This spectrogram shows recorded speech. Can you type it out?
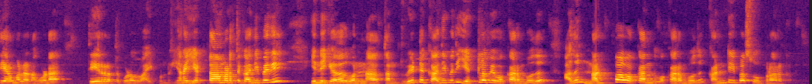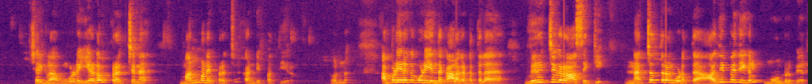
தீரமில்லைன்னா கூட தீர்றதுக்கு கூட ஒரு வாய்ப்பு உண்டு. ஏன்னா எட்டாம் இடத்துக்கு அதிபதி இன்றைக்கி அதாவது ஒன்றா தன் வீட்டுக்கு அதிபதி எட்டில் போய் உட்காரும்போது அது நட்பாக உட்கார்ந்து உட்காரும்போது கண்டிப்பாக சூப்பராக இருக்கும். சரிங்களா? உங்களுடைய இடம் பிரச்சனை மண்மனை பிரச்சனை கண்டிப்பாக தீரும். ஒன்று அப்படி இருக்கக்கூடிய இந்த காலகட்டத்தில் விருச்சிக ராசிக்கு நட்சத்திரம் கொடுத்த அதிபதிகள் மூன்று பேர்.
